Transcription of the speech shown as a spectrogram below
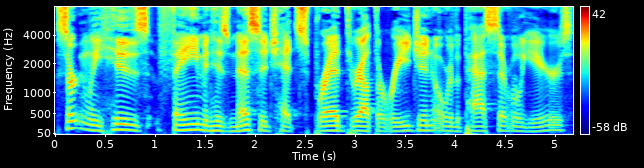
Certainly his fame and his message had spread throughout the region over the past several years.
